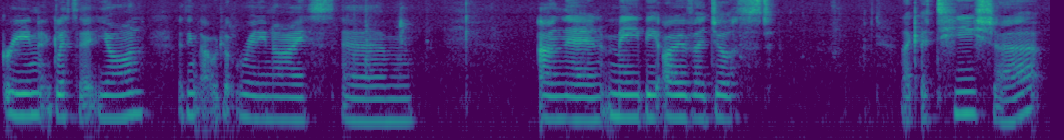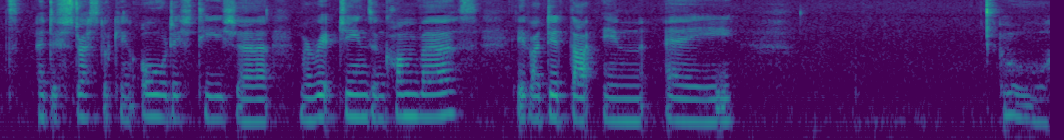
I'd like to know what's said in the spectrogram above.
green glitter yarn. I think that would look really nice um, and then maybe over just like a t-shirt a distressed looking oldish t-shirt my ripped jeans and converse if I did that in a oh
